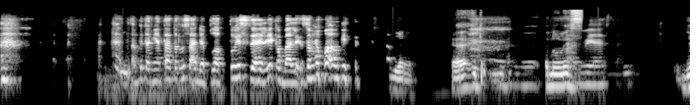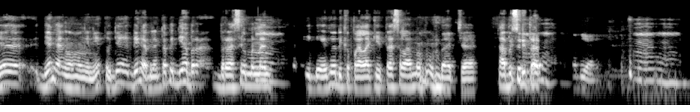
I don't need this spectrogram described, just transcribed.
Tapi ternyata terus ada plot twist jadi kebalik semua gitu. Iya. Ya, itu penulis biasa. dia dia nggak ngomongin itu dia dia nggak bilang tapi dia ber- berhasil menanam Hmm. ide itu di kepala kita selama membaca habis itu ditaruh Hmm. dia Hmm.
